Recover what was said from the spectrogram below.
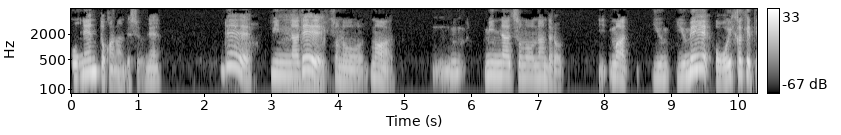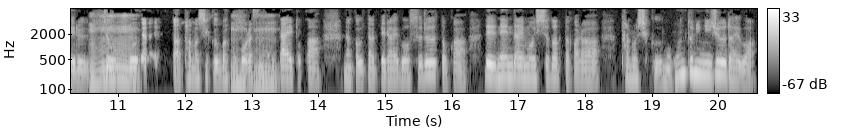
5年とかなんですよね。で、みんなで、その、まあ、んみんな、その、なんだろう、いまあ、ゆ夢を追いかけてる状況じゃないですか。楽しくバックコーラスになりたいとか、なんか歌ってライブをするとか、で、年代も一緒だったから、楽しく、もう本当に20代は、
